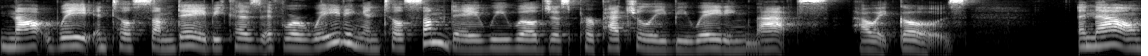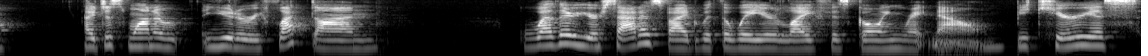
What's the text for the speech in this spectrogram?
not wait until someday because if we're waiting until someday, we will just perpetually be waiting. That's how it goes. And now I just want you to reflect on whether you're satisfied with the way your life is going right now. Be curious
